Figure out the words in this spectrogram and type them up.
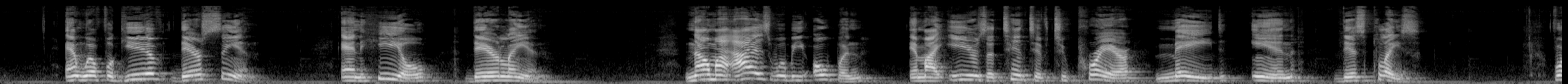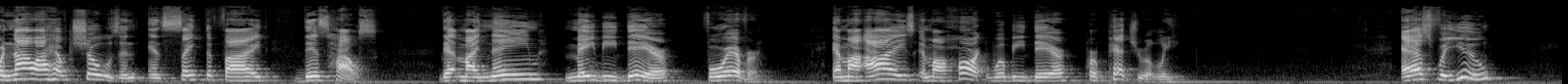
and will forgive their sin and heal their land. Now my eyes will be open and my ears attentive to prayer made in this place. For now I have chosen and sanctified this house, that my name may be there forever, and my eyes and my heart will be there perpetually. As for you,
